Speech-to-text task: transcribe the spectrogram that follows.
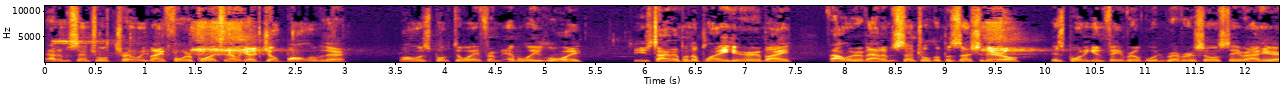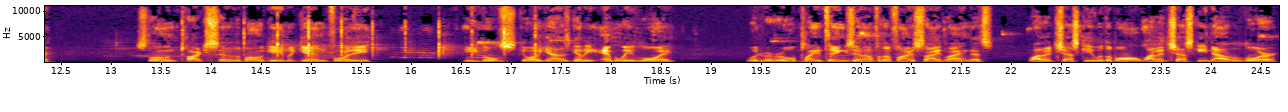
Adams Central trailing by four points. Now we got a jump ball over there. Ball was poked away from Emily Loy. She's tied up on the play here by Fowler of Adams Central. The possession arrow is pointing in favor of Wood River, so it'll stay right here. Sloan Tarks into the ball game again for the Eagles. Going out is going to be Emily Loy. Wood River will play things in off of the far sideline. That's Wadacheski with the ball. Wadacheski now the lure.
